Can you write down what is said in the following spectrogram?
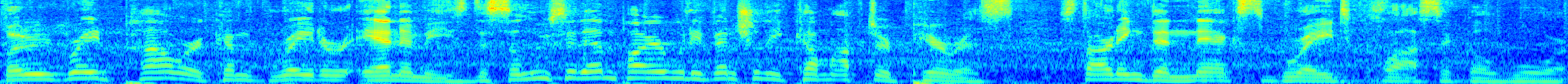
But with great power come greater enemies. The Seleucid Empire would eventually come after Pyrrhus, starting the next great classical war.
